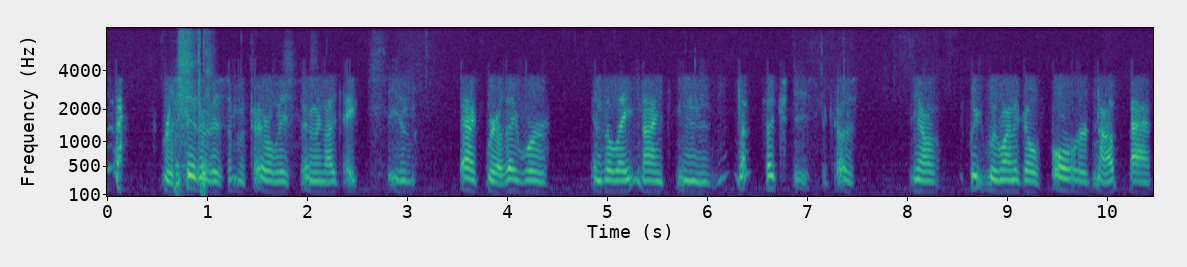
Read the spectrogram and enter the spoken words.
recidivism fairly soon. I'd hate to see them back where they were in the late 1960s because, you know, we, we want to go forward, not back.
